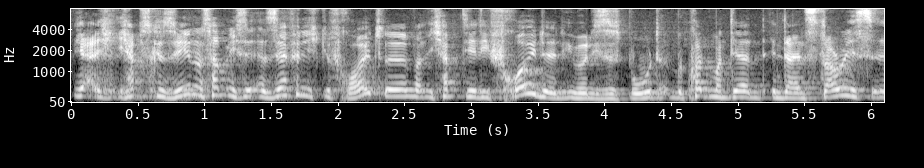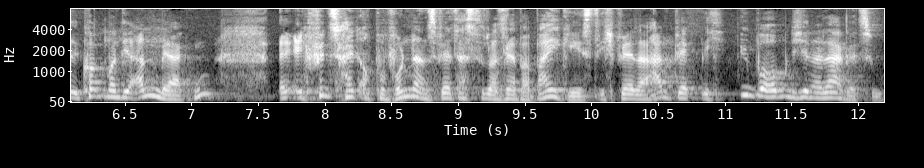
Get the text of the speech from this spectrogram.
Ja, ich, ich habe es gesehen und es hat mich sehr, sehr für dich gefreut, äh, weil ich habe dir die Freude über dieses Boot, äh, konnte man dir in deinen Stories, äh, konnte man dir anmerken. Äh, Ich finde es halt auch bewundernswert, dass du da selber beigehst. Ich wäre da handwerklich überhaupt nicht in der Lage zu.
